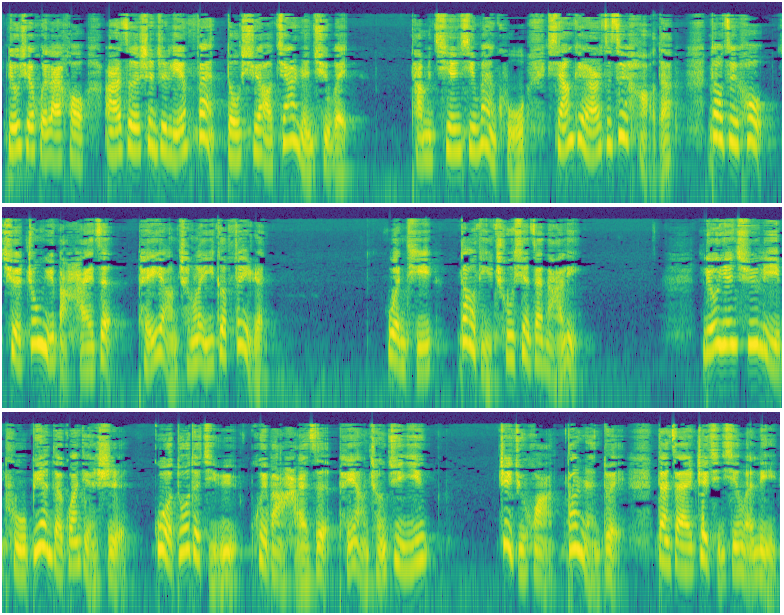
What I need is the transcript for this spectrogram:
留学回来后，儿子甚至连饭都需要家人去喂。他们千辛万苦想给儿子最好的，到最后却终于把孩子培养成了一个废人。问题到底出现在哪里？留言区里普遍的观点是：过多的给予会把孩子培养成巨婴。这句话当然对，但在这起新闻里，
